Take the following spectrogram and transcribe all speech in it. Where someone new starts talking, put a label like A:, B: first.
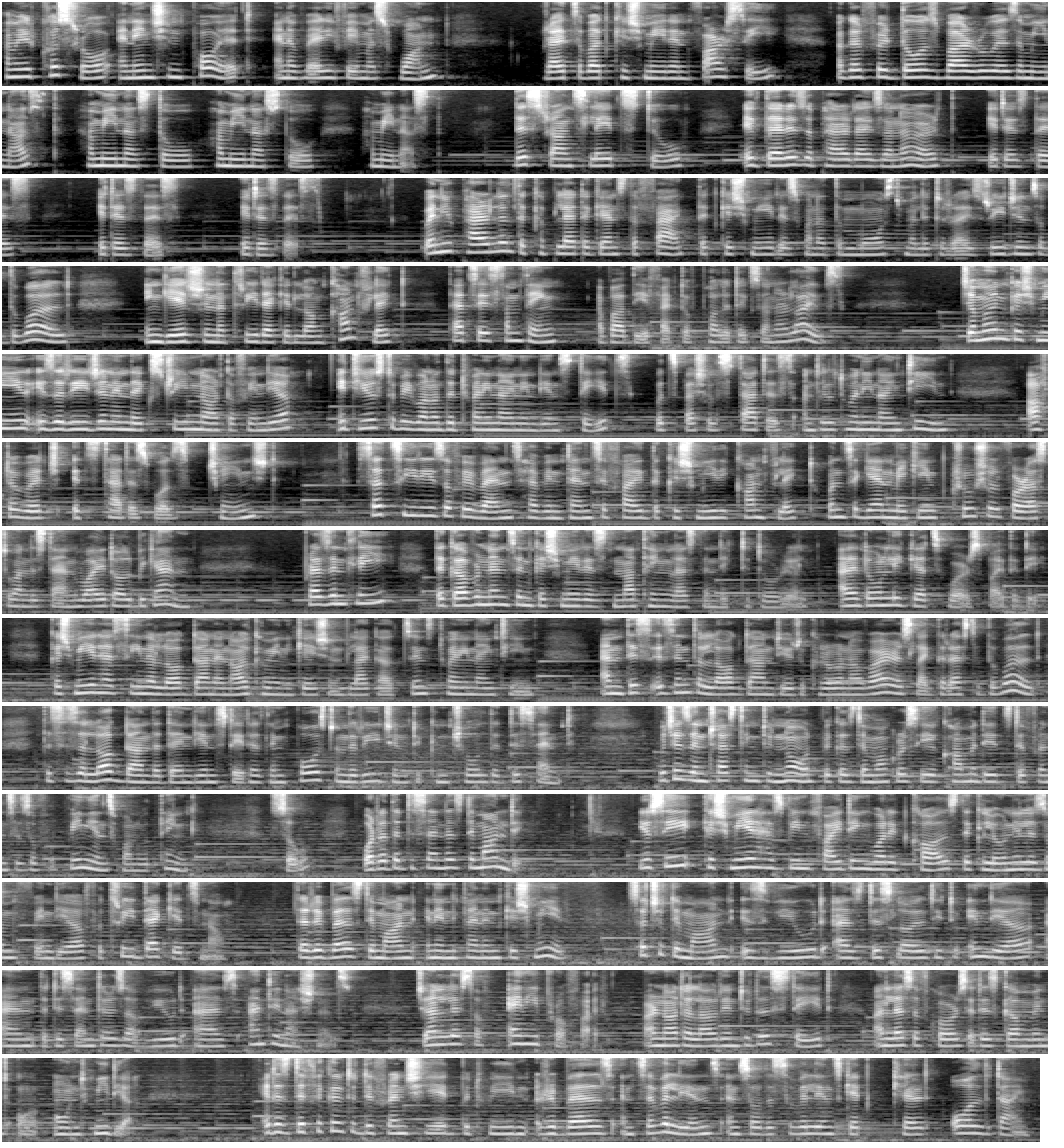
A: Amir Khusro, an ancient poet and a very famous one, writes about Kashmir in Farsi. Agar firdos bar ruwe zaminast, haminasto, haminasto, haminast. This translates to if there is a paradise on earth, it is this, it is this, it is this. When you parallel the couplet against the fact that Kashmir is one of the most militarized regions of the world, engaged in a three decade long conflict, that says something about the effect of politics on our lives. Jammu and Kashmir is a region in the extreme north of India. It used to be one of the 29 Indian states with special status until 2019, after which its status was changed. Such series of events have intensified the Kashmiri conflict, once again making it crucial for us to understand why it all began. Presently, the governance in Kashmir is nothing less than dictatorial, and it only gets worse by the day. Kashmir has seen a lockdown and all communication blackout since 2019. And this isn't a lockdown due to coronavirus like the rest of the world. This is a lockdown that the Indian state has imposed on the region to control the dissent. Which is interesting to note because democracy accommodates differences of opinions, one would think. So, what are the dissenters demanding? You see, Kashmir has been fighting what it calls the colonialism of India for three decades now. The rebels demand an independent Kashmir, such a demand is viewed as disloyalty to India, and the dissenters are viewed as anti nationals. Journalists of any profile are not allowed into the state unless, of course, it is government owned media. It is difficult to differentiate between rebels and civilians, and so the civilians get killed all the time.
